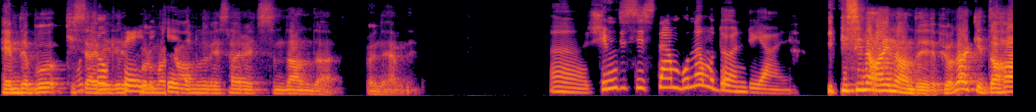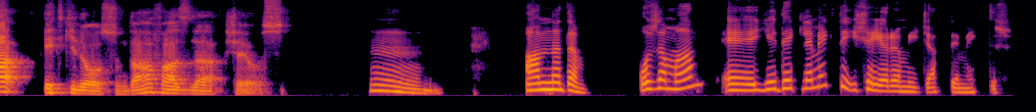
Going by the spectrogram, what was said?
Hem de bu Bu kişisel çok verileri koruma tehlikeli. kanunu vesaire açısından da önemli. Hı. Şimdi sistem buna mı döndü yani? İkisini aynı anda yapıyorlar ki daha etkili olsun, daha fazla şey olsun. Hmm, anladım. O zaman e, yedeklemek de işe yaramayacak demektir.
